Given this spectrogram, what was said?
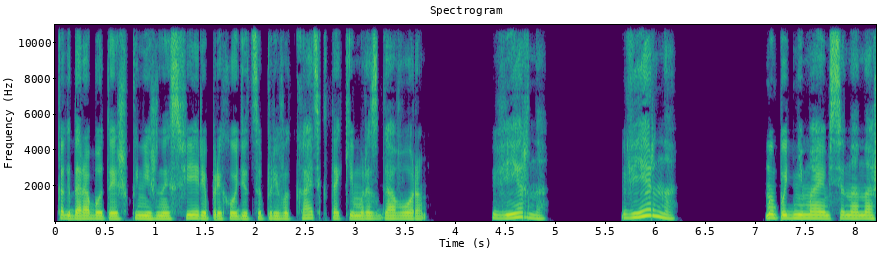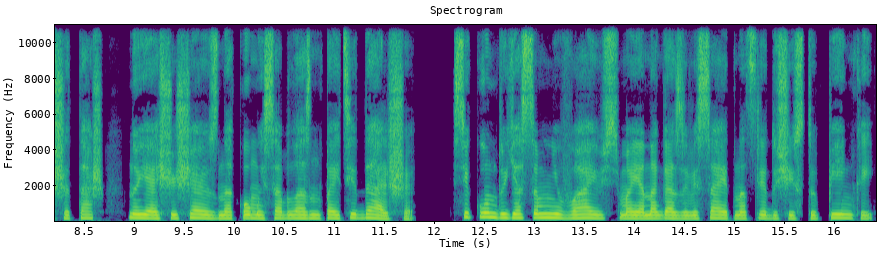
Когда работаешь в книжной сфере, приходится привыкать к таким разговорам. Верно. Верно. Мы поднимаемся на наш этаж, но я ощущаю знакомый соблазн пойти дальше. Секунду я сомневаюсь, моя нога зависает над следующей ступенькой.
